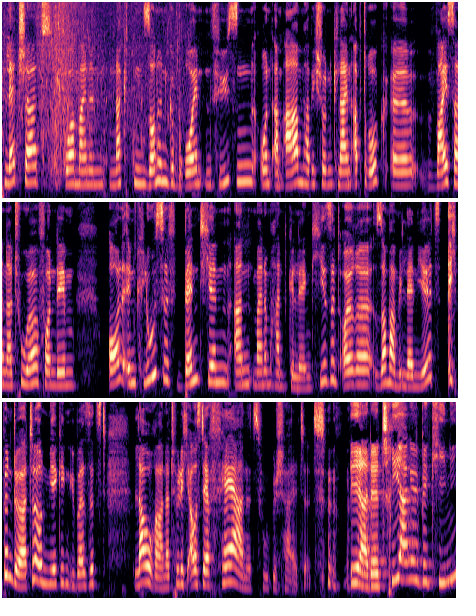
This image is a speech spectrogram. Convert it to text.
plätschert vor meinen nackten, sonnengebräunten Füßen und am Arm habe ich schon einen kleinen Abdruck äh, weißer Natur von dem All-Inclusive-Bändchen an meinem Handgelenk. Hier sind eure Sommermillennials. Ich bin Dörte und mir gegenüber sitzt Laura, natürlich aus der Ferne zugeschaltet. Ja, der Triangel-Bikini,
